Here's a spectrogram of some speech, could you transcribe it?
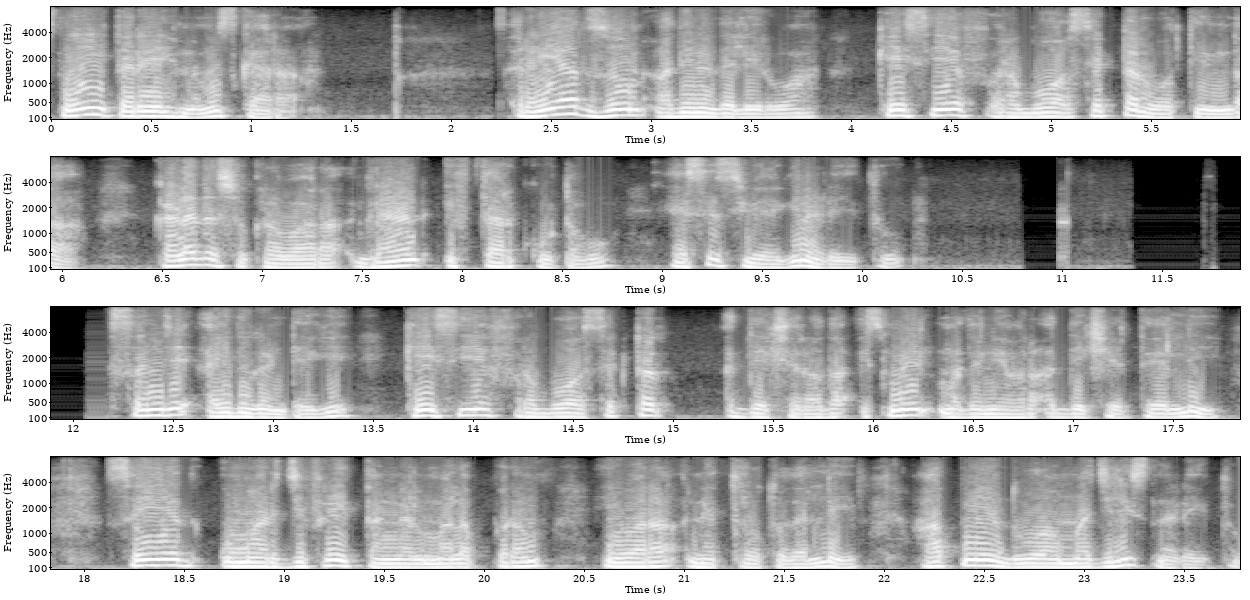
ಸ್ನೇಹಿತರೆ, ನಮಸ್ಕಾರ. ರಿಯಾದ್ ಝೋನ್ ಅಧೀನದಲ್ಲಿರುವ ಕೆಸಿಎಫ್ ರಬುವಾ ಸೆಕ್ಟರ್ ವತಿಯಿಂದ ಕಳೆದ ಶುಕ್ರವಾರ ಗ್ರ್ಯಾಂಡ್ ಇಫ್ತಾರ್ ಕೂಟವು ಯಶಸ್ವಿಯಾಗಿ ನಡೆಯಿತು. ಸಂಜೆ ಐದು ಗಂಟೆಗೆ ಕೆಸಿಎಫ್ ರಬುವಾ ಸೆಕ್ಟರ್ ಅಧ್ಯಕ್ಷರಾದ ಇಸ್ಮಾಯಿಲ್ ಮದನಿಯವರ ಅಧ್ಯಕ್ಷತೆಯಲ್ಲಿ ಸೈಯದ್ ಉಮರ್ ಜಿಫ್ರಿ ತಂಗಲ್ ಮಲಪ್ಪುರಂ ಇವರ ನೇತೃತ್ವದಲ್ಲಿ ಆತ್ಮೀಯ ದುವಾ ಮಜ್ಲಿಸ್ ನಡೆಯಿತು.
